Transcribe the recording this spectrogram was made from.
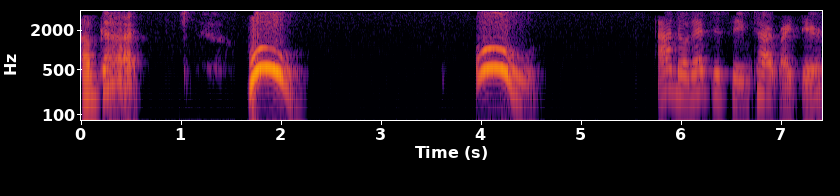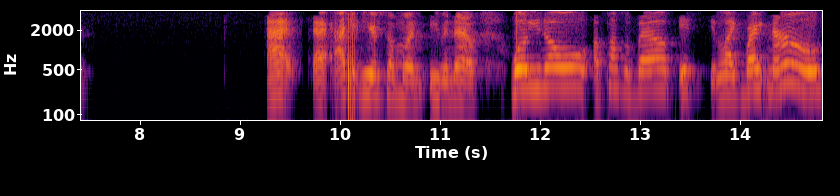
of God. Know that just seemed tight right there. I, I I can hear someone even now. Well, you know, Apostle Val, it like right now,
